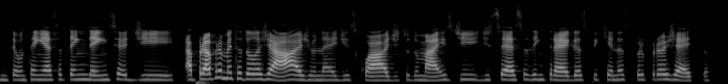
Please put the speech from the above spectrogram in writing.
Então tem essa tendência de a própria metodologia ágil, né, de squad e tudo mais, de, de ser essas entregas pequenas por projeto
